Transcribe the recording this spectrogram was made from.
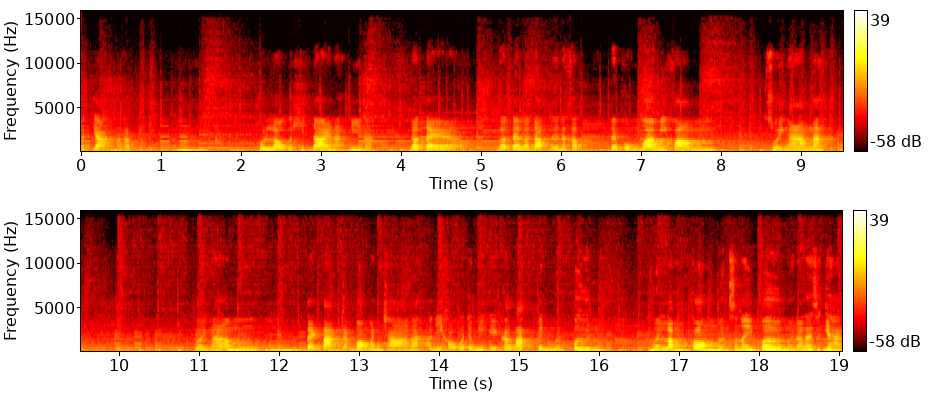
สักอย่างนะครับอืมคนเราก็คิดได้นะนี่นะ แล้วแต่แล้วแต่ระดับเลยนะครับ แต่ผมว่ามีความสวยงามนะ สวยงามอืมแตกต่างจากบ้องกัญชานะ อันนี้เขาก็จะมีเอกลักษณ์เป็นเหมือนปืน เหมือนลำกล้อง เหมือนสไนเปอร์ เหมือนอะไรสักอย่าง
